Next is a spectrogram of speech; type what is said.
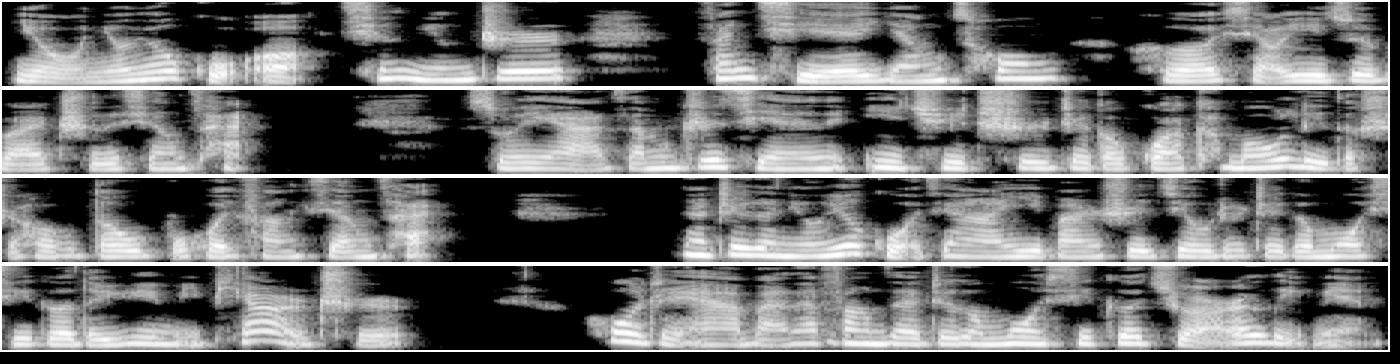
有牛油果、青柠汁、番茄、洋葱和小易最不爱吃的香菜。所以啊，咱们之前一去吃这个 guacamole 的时候都不会放香菜。那这个牛油果酱啊，一般是就着这个墨西哥的玉米片儿吃，或者呀，把它放在这个墨西哥卷儿里面，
